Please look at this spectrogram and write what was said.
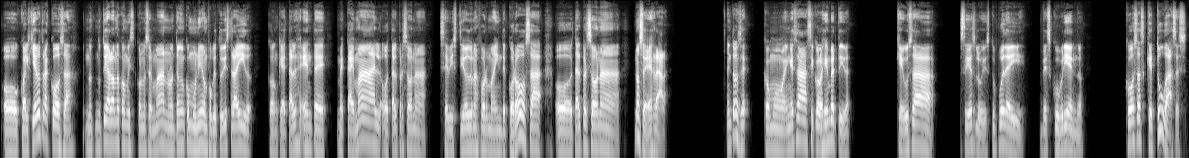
o cualquier otra cosa, no, no estoy hablando con, mis, con los hermanos, no tengo comunión porque estoy distraído con que tal gente me cae mal o tal persona se vistió de una forma indecorosa o tal persona, no sé, es rara. Entonces, como en esa psicología invertida que usa C.S. Lewis, tú puedes ir descubriendo cosas que tú haces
